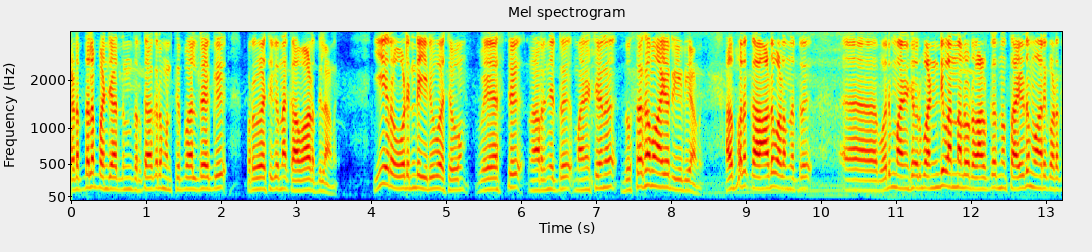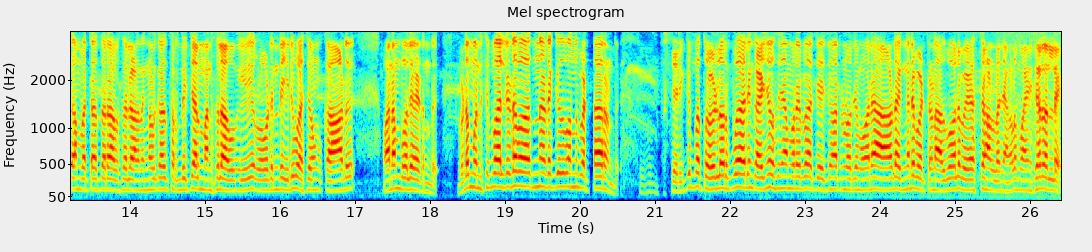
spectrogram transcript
എടത്തല പഞ്ചായത്തിൽ നിന്ന് തൃക്കാക്കര മുനിസിപ്പാലിറ്റിയിലേക്ക് പ്രവേശിക്കുന്ന കവാടത്തിലാണ്. ഈ റോഡിന്റെ ഇരുവശവും വേസ്റ്റ് നിറഞ്ഞിട്ട് മനുഷ്യന് ദുസ്സഹമായ രീതിയാണ്. അതുപോലെ കാട് വളർന്നിട്ട് ഒരു മനുഷ്യ ഒരു വണ്ടി വന്നാൽ ഒരാൾക്കൊന്നും സൈഡ് മാറി കൊടുക്കാൻ പറ്റാത്തൊരവസരമാണ് നിങ്ങൾക്കത് ശ്രദ്ധിച്ചാൽ മനസ്സിലാവും. ഈ റോഡിന്റെ ഇരുവശവും കാട് വനം പോലെ ആയിട്ടുണ്ട്. ഇവിടെ മുനിസിപ്പാലിറ്റിയുടെ ഭാഗത്ത് നിന്ന് ഇടയ്ക്ക് ഇത് വന്ന് വെട്ടാറുണ്ട്. ശരിക്കും ഇപ്പോൾ തൊഴിലുറപ്പുകാരും കഴിഞ്ഞ ദിവസം ഞാൻ പറയുമ്പോൾ ചേച്ചിമാരോട് പറഞ്ഞു മോനെ ആടെ എങ്ങനെ വെട്ടണം? അതുപോലെ വേസ്റ്റ് ആണല്ലോ ഞങ്ങൾ മനുഷ്യരല്ലേ?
